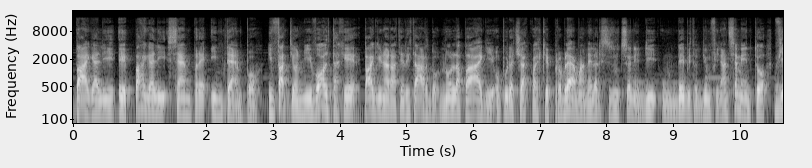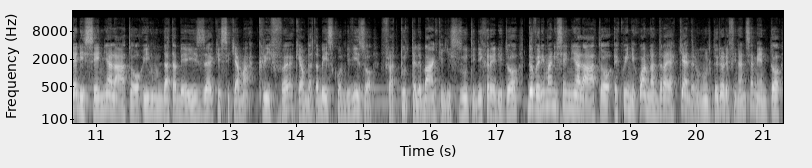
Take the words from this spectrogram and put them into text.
pagali e pagali sempre in tempo. Infatti ogni volta che paghi una rata in ritardo, non la paghi oppure c'è qualche problema nella restituzione di un debito, di un finanziamento, vieni segnalato in un database che si chiama CRIF, che è un database condiviso fra tutte le banche e gli istituti di credito, dove rimani segnalato e quindi quando andrai a chiedere un ulteriore finanziamento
